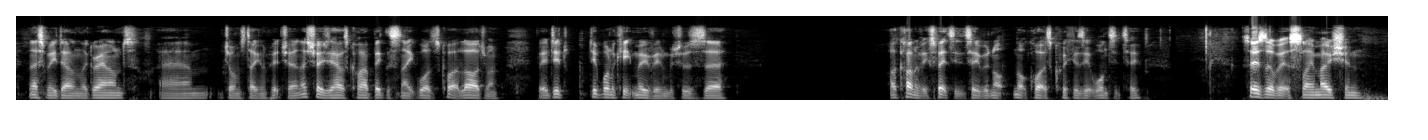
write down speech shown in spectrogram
And that's me down on the ground. Um, John's taking a picture, and that shows you how quite big the snake was. It's quite a large one, but it did did want to keep moving, which was uh, I kind of expected it to, but not not quite as quick as it wanted to. So here's a little bit of slow motion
